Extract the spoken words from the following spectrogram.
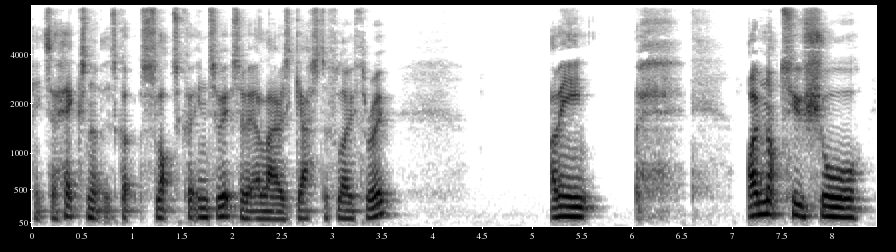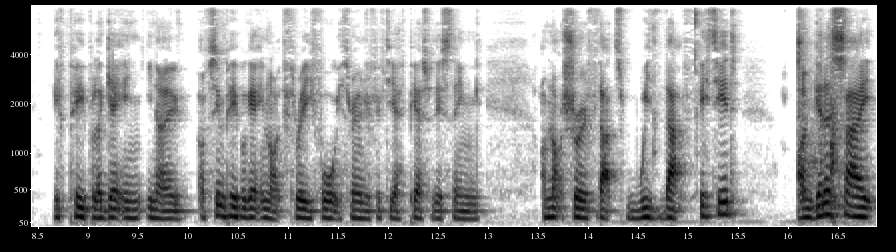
And it's a hex nut that's got slots cut into it, so it allows gas to flow through. I mean, I'm not too sure if people are getting, you know, I've seen people getting like 340, 350 FPS with this thing. I'm not sure if that's with that fitted. I'm going to say,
